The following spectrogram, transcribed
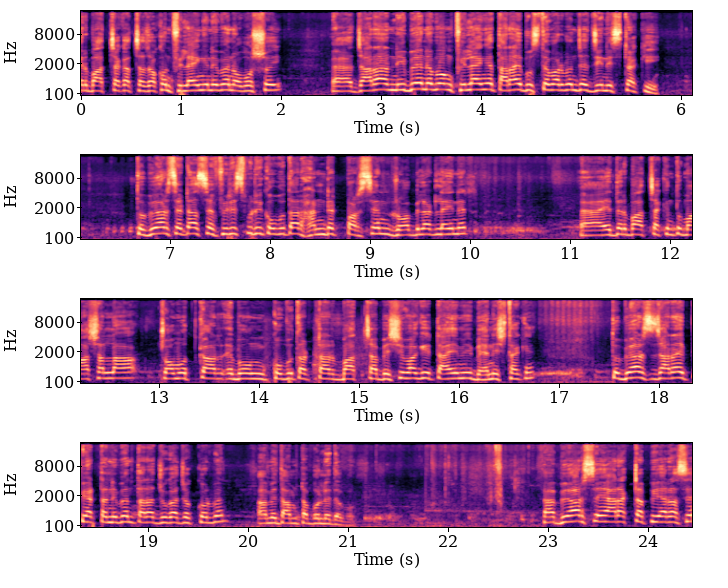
এর বাচ্চা কাচ্চা যখন ফিলাইংয়ে নেবেন, অবশ্যই যারা নেবেন এবং ফিলাইংয়ে তারাই বুঝতে পারবেন যে জিনিসটা কি। তো বিহার সেটা আছে ফিরিজপুরি কবুতার হান্ড্রেড পারসেন্ট র ব্লাড লাইনের এদের বাচ্চা কিন্তু মাশাল্লাহ চমৎকার এবং কবুতরটার বাচ্চা বেশিরভাগই টাইমই ভ্যানিশ থাকে। তো বিয়ার্স যারাই পেয়ারটা নেবেন, তারা যোগাযোগ করবেন, আমি দামটা বলে দেবো। বিয়ার্সে আর একটা পেয়ার আছে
